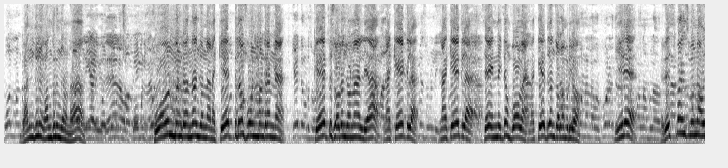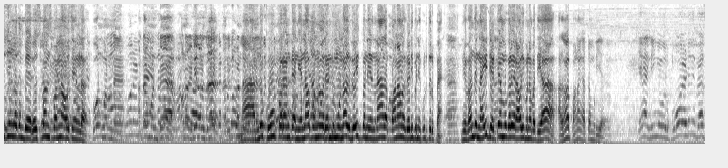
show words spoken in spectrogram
ஃபோன் பண்றேன். வந்துரும் வந்துரும் சொன்னா ஃபோன் பண்றேன்னு தான் சொன்னேன். நான் கேட்டு தான் ஃபோன் பண்றேன்னு. கேட்டு சொல்றேன்னு சொன்னா இல்லையா? நான் கேட்கல. நான் கேட்கல. சரி இன்னைக்கு தான் போவேன். நான் கேட்டு தான் சொல்ல முடியும். இரு. ரெஸ்பான்ஸ் பண்ண அவசியம் இல்ல தம்பி. ரெஸ்பான்ஸ் பண்ண. அவசியம் இல்ல. நான் வந்து கூப்பிடுறேன் நீ என்ன பண்ணுவ ரெண்டு மூணு நாள் வெயிட் பண்ணியிருந்தா அந்த பணம் ரெடி பண்ணி கொடுத்துருப்பேன். நீ வந்து நைட் எட்டே முக்காலே ராவடி பண்ண பாத்தியா? அதனால பணம் கட்ட முடியாது. ஏன்னா நீங்க ஒரு போன் எடுத்து பேச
